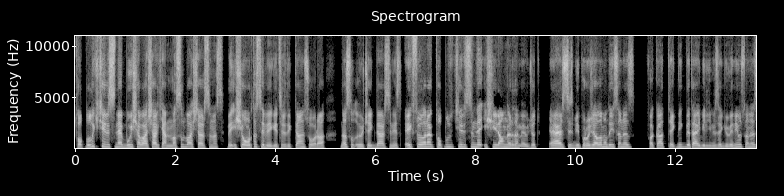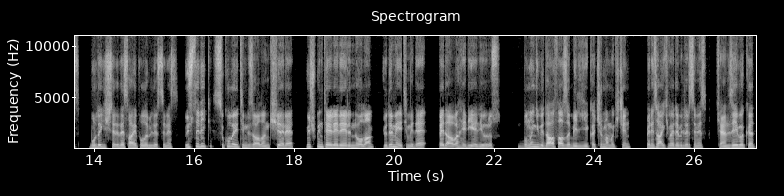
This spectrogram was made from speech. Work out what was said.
Topluluk içerisine bu işe başlarken nasıl başlarsınız ve işi orta seviyeye getirdikten sonra nasıl ölçeklersiniz? Ekstra olarak topluluk içerisinde iş ilanları da mevcut. Eğer siz bir proje alamadıysanız fakat teknik detay bilginize güveniyorsanız buradaki kişilere de sahip olabilirsiniz. Üstelik School eğitimimizi alan kişilere 3000 TL değerinde olan Udemy eğitimi de bedava hediye ediyoruz. Bunun gibi daha fazla bilgiyi kaçırmamak için beni takip edebilirsiniz. Kendinize iyi bakın.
